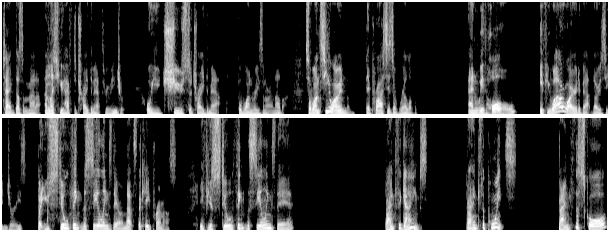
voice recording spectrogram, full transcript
tag doesn't matter unless you have to trade them out through injury or you choose to trade them out for one reason or another. So once you own them, their price is irrelevant. And with Hall, if you are worried about those injuries, but you still think the ceiling's there, and that's the key premise, if you still think the ceiling's there, bank the games, bank the points, bank the score,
